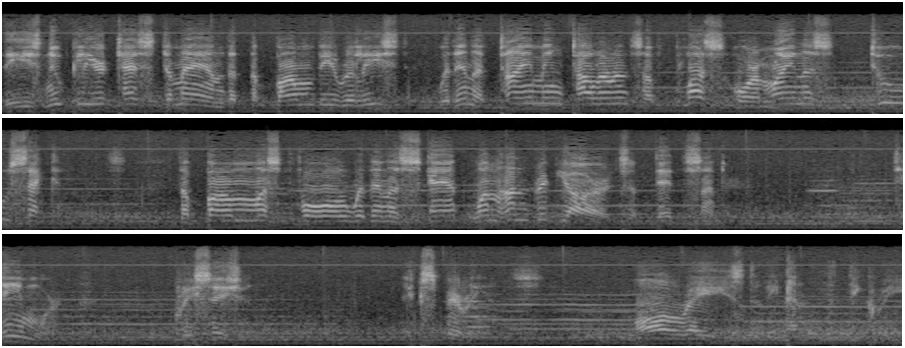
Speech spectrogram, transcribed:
These nuclear tests demand that the bomb be released within a timing tolerance of plus or minus two seconds. The bomb must fall within a scant 100 yards of dead center. Teamwork, precision, experience, all raised to the nth degree.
